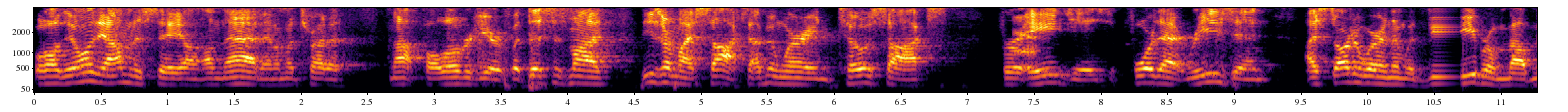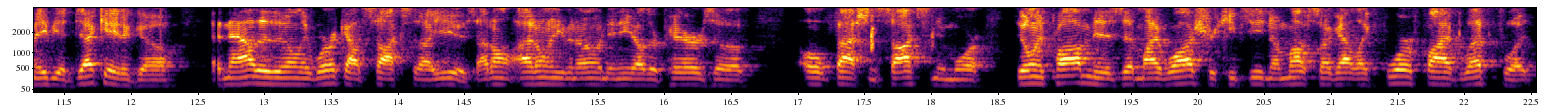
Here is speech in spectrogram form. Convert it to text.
Well, the only thing I'm going to say on, on that, and I'm going to try to not fall over here, but this is my these are my socks. I've been wearing toe socks for ages for that reason. I started wearing them with Vibram about maybe a decade ago, and now they're the only workout socks that I use. I don't I don't even own any other pairs of old fashioned socks anymore. The only problem is that my washer keeps eating them up, so I got like four or five left foot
